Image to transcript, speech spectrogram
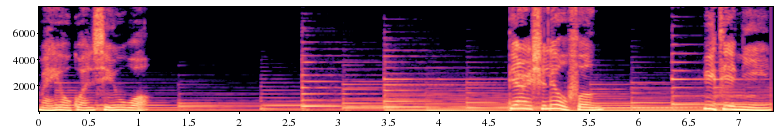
没有关心我。第二十六封，遇见你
